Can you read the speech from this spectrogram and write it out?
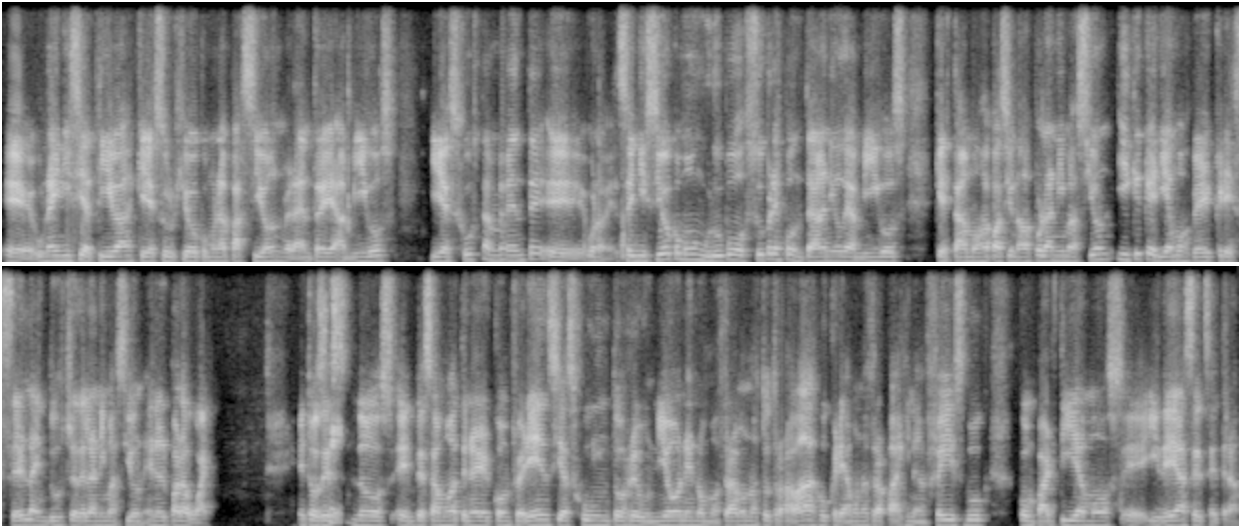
eh, una iniciativa que surgió como una pasión, ¿verdad? Entre amigos y es justamente, eh, bueno, se inició como un grupo súper espontáneo de amigos que estábamos apasionados por la animación y que queríamos ver crecer la industria de la animación en el Paraguay. Entonces nos empezamos a tener conferencias juntos, reuniones, nos mostramos nuestro trabajo, creamos nuestra página en Facebook, compartíamos eh, ideas, etc.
